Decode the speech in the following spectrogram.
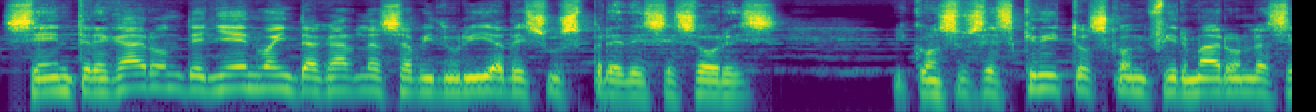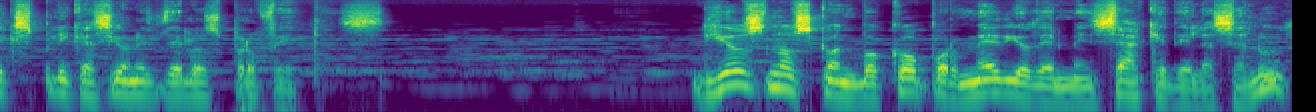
se entregaron de lleno a indagar la sabiduría de sus predecesores y con sus escritos confirmaron las explicaciones de los profetas. Dios nos convocó por medio del mensaje de la salud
